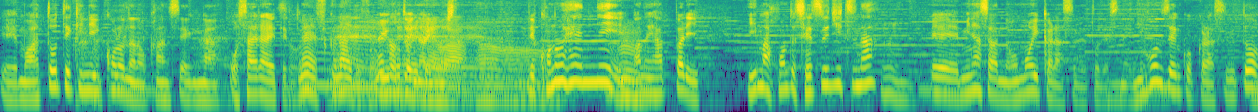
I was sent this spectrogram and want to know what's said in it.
えーもう圧倒的にコロナの感染が抑えられてると、えね少ないですよね。いうことになりました。でこの辺に、うん。あのやっぱり今本当切実な、うん。えー皆さんの思いからするとですね日本全国からすると、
